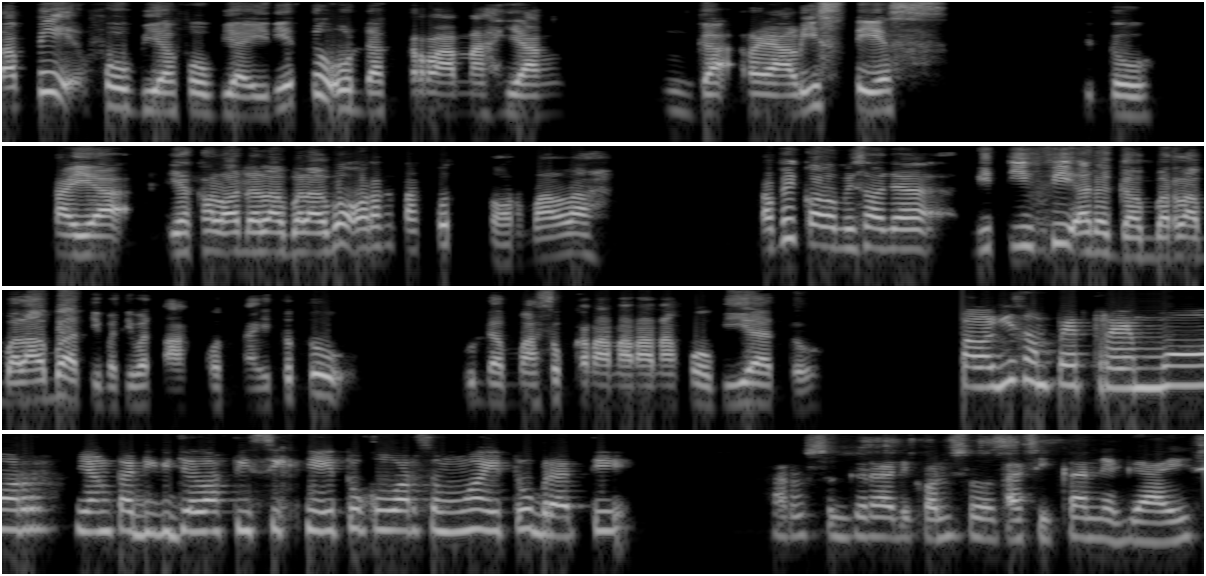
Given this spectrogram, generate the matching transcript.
Tapi fobia-fobia ini tuh udah keranah yang nggak realistis gitu. Kayak ya kalau ada laba-laba orang takut normal lah. Tapi kalau misalnya di TV ada gambar laba-laba tiba-tiba takut. Nah itu tuh udah masuk ke ranah-ranah fobia tuh. Apalagi sampai tremor yang tadi gejala fisiknya itu keluar semua itu berarti harus segera dikonsultasikan ya guys.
